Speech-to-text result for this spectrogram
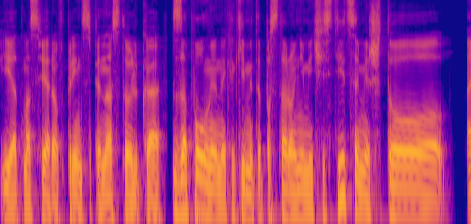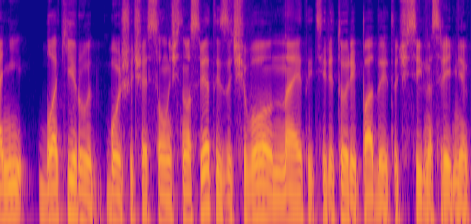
и атмосфера, в принципе, настолько заполнены какими-то посторонними частицами, что они блокируют большую часть солнечного света, из-за чего на этой территории падает очень сильно средняя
